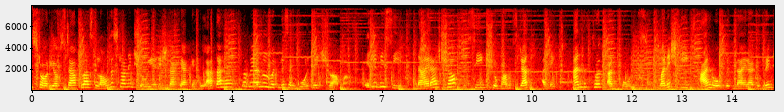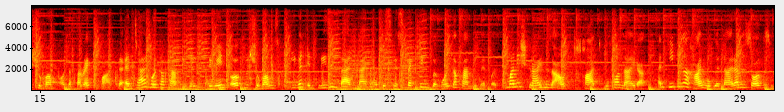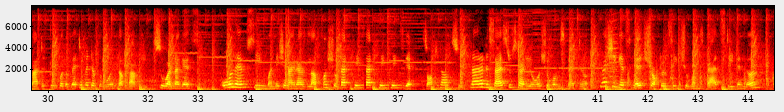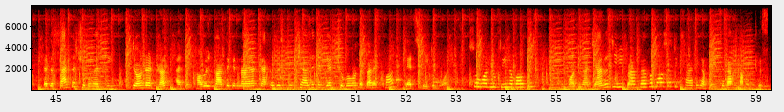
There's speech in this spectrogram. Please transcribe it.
story of Star Plus' longest running show Ye Rishta Kya Kehlata Hai, the viewers will witness an voltage drama. Seen Naira shocked seeing Shubham's death and the truth unfolds. Manish keeps high hope with Naira to bring Shubham on the correct path. The entire Goenka family will remain irked with Shubham's even increasing bad manner, disrespecting the Goenka family members. Manish cries his out heart before Naira and keeping a high hope that Naira will solve this matter too for the betterment of the Goenka family. Suvarna gets OLM seeing Manish and Naira's love for Shubham that things that thing, things get sorted out soon. Naira decides to study over Shubham's matter, where she gets health shocked on seeing Shubham's bad state and learns that the fact that Shubham has been turned a drug addict. How will Karthik and Naira tackle this new challenge and get Shubham on the correct path? Let's wait and watch. So what do you feel about this? Keep watching our channel TV Prime for more such exciting updates and upcoming twists.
